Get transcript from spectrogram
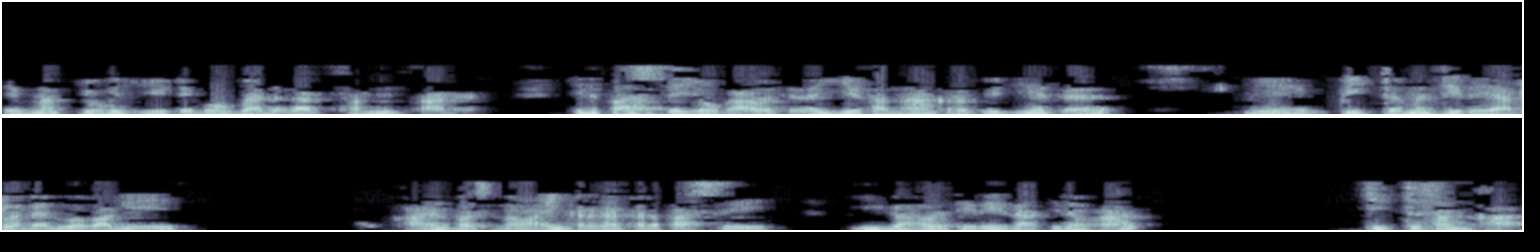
ඒ වුණත් යෝග ජීවිතේ බොහොම වැදගත් සම්නිස්ථානයක්. ඊට පස්සේ යෝගාවචරය ඊයේ සඳහන් කරපු විදිහට මේ පිටම tire යట్లా බැලුවා වගේ කායන පස්සනාව අයින් කරගත්තට පස්සේ ඊගාව tire දකින්නවා චිත්ත සංකාර.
